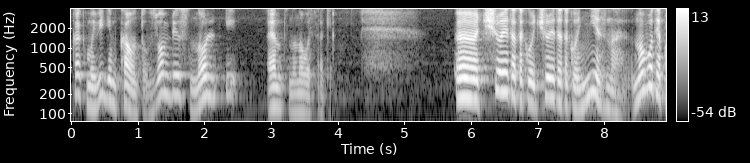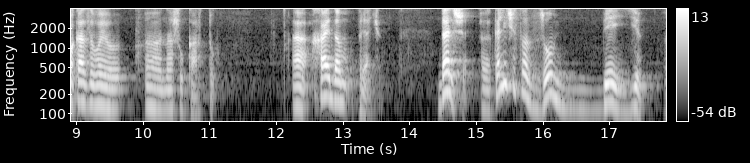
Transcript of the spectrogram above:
Как мы видим, count of zombies 0 и end на новой строке. Э, что это такое, что это такое, не знаю. Но вот я показываю э, нашу карту. А, хайдом прячу. Дальше. Э, количество зомбей. Э,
